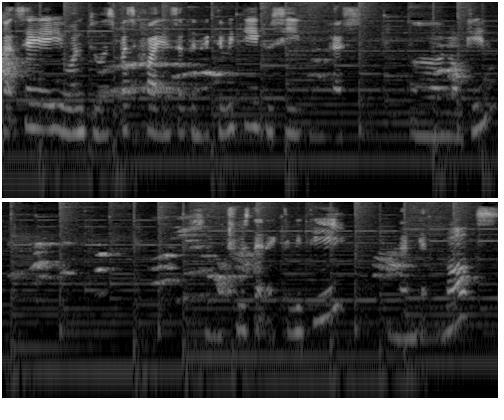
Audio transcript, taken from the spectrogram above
Let's say you want to specify a certain activity to see who has uh, in. So choose that activity and then get the logs.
